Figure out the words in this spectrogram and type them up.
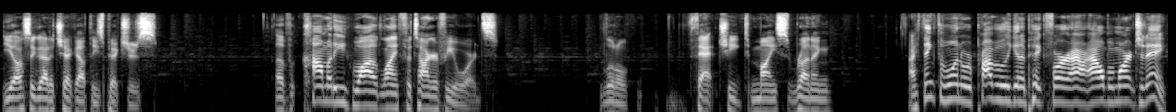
You also got to check out these pictures of Comedy Wildlife Photography Awards. Little fat cheeked mice running. I think the one we're probably going to pick for our album art today.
